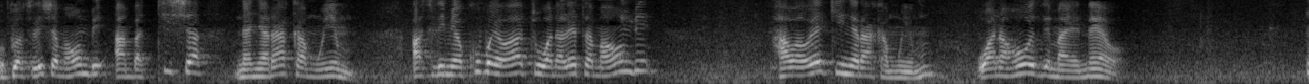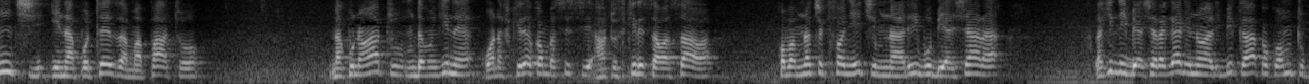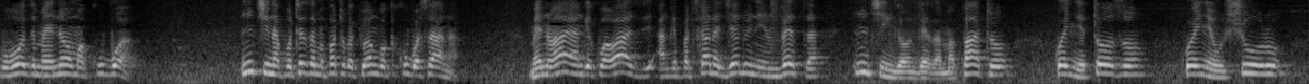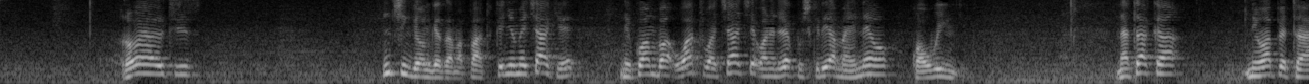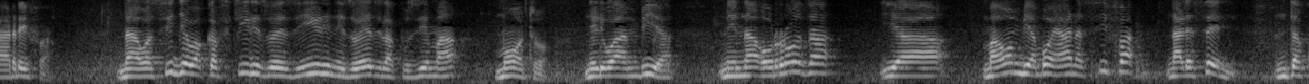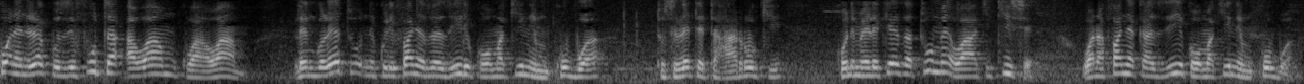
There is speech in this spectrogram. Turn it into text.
ukiwasilisha maombi ambatisha na nyaraka muhimu. Asilimia kubwa ya watu wanaleta maombi, hawaweki nyaraka muhimu, wanahodhi maeneo, nchi inapoteza mapato na kuna watu muda mwingine wanafikiria kwamba sisi hatufikiri sawasawa, kwamba mnachokifanya hichi mnaharibu biashara. Lakini ni biashara gani inayoharibika hapa kwa mtu kuhodhi maeneo makubwa? Nchi inapoteza mapato kwa kiwango kikubwa sana. Maeneo haya angekuwa wazi, angepatikana genuine investor, nchi ingeongeza mapato kwenye tozo, kwenye ushuru, royalties, nchi ingeongeza mapato. Kinyume chake ni kwamba watu wachache wanaendelea kushikilia maeneo kwa wingi. Nataka niwape taarifa na wasije wakafikiri zoezi hili ni zoezi la kuzima moto. Niliwaambia nina orodha ya maombi ambayo hayana sifa na leseni, nitakuwa naendelea kuzifuta awamu kwa awamu. Lengo letu ni kulifanya zoezi hili kwa umakini mkubwa, tusilete taharuki kwa nimeelekeza tume wahakikishe wanafanya kazi hii kwa umakini mkubwa.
